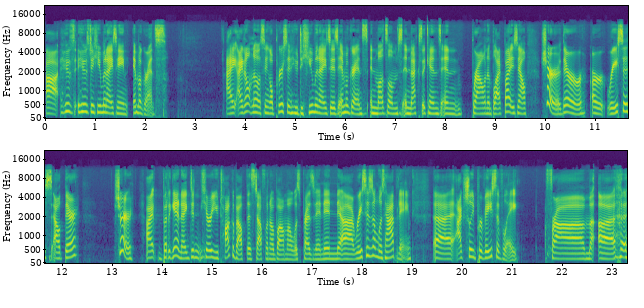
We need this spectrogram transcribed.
Uh, who's who's dehumanizing immigrants? I, I don't know a single person who dehumanizes immigrants and Muslims and Mexicans and brown and black bodies. Now, sure, there are racists out there. Sure. I, but again, I didn't hear you talk about this stuff when Obama was president, and uh, racism was happening uh, actually pervasively from uh,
